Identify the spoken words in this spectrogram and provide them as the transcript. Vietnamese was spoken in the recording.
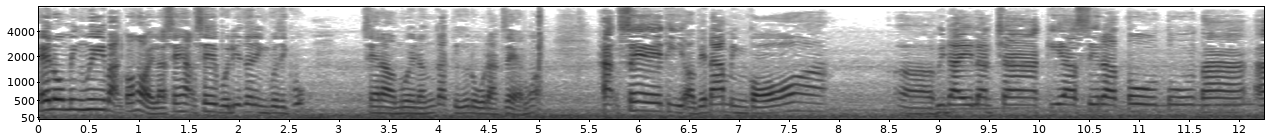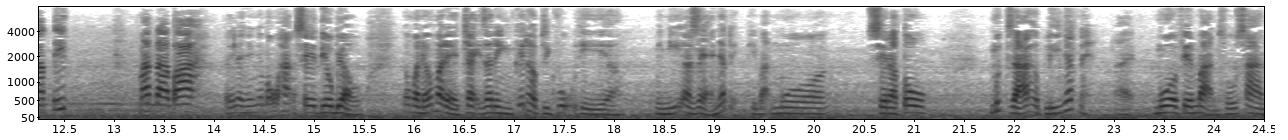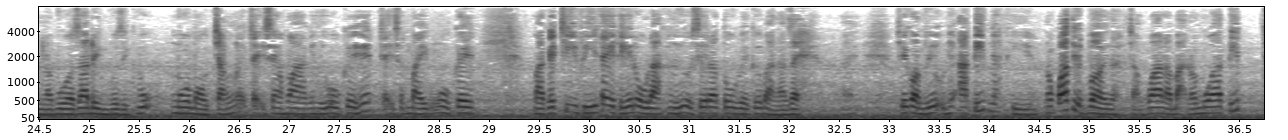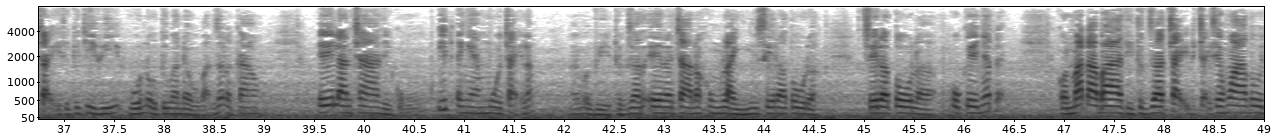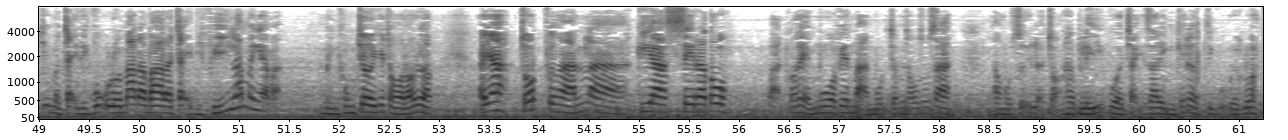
Hello Minh Huy bạn có hỏi là xe hạng C vừa đi gia đình vừa dịch vụ? Xe nào nuôi nấng các thứ đồ đạc rẻ đúng không hạng C thì ở Việt Nam mình có uh, Hyundai Elantra Kia Cerato Toyota Atit, Mazda 3 đấy là những cái mẫu hạng C tiêu biểu. Nhưng mà nếu mà để chạy gia đình kết hợp dịch vụ thì à, mình nghĩ là rẻ nhất ấy, thì bạn mua Cerato mức giá hợp lý nhất này. Đấy, mua phiên bản số sàn là vừa gia đình vừa dịch vụ mua màu trắng nữa chạy xe hoa cái thứ ok hết chạy sân bay cũng ok. Mà cái chi phí thay thế đồ đạc cái thứ ở Cerato về cơ bản là rẻ. Đấy. chứ còn ví dụ như Atit nhá thì nó quá tuyệt vời rồi chẳng qua là bạn nó mua Atit chạy thì cái chi phí vốn đầu tư ban đầu của bạn rất là cao. Elantra thì cũng ít anh em mua chạy lắm. Đấy, bởi vì thực ra Elantra nó không lành như Cerato được. Cerato là ok nhất đấy. Còn Mazda 3 thì thực ra chạy thì chạy xe hoa thôi chứ mà chạy dịch vụ lôi Mazda 3 là chạy thì phí lắm anh em ạ mình không chơi cái trò đó được. Anh nhá, chốt phương án là Kia Cerato. Bạn có thể mua phiên bản 1.6 số sàn là một sự lựa chọn hợp lý, vừa chạy gia đình kết hợp dịch vụ được luôn.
